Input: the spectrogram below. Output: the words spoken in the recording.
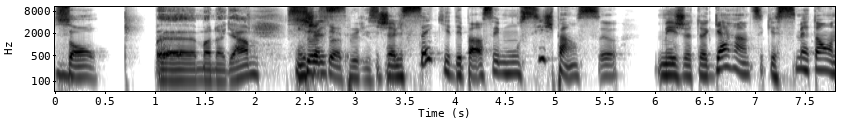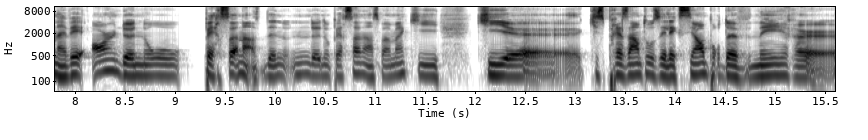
sont euh, monogames, Mais ça, c'est un peu risqué. Je le sais qu'il est dépassé. Moi aussi, je pense ça. Mais je te garantis que si, mettons, on avait un de nos personnes, en- de, une de nos personnes en ce moment qui, qui, euh, qui se présente aux élections pour devenir euh,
